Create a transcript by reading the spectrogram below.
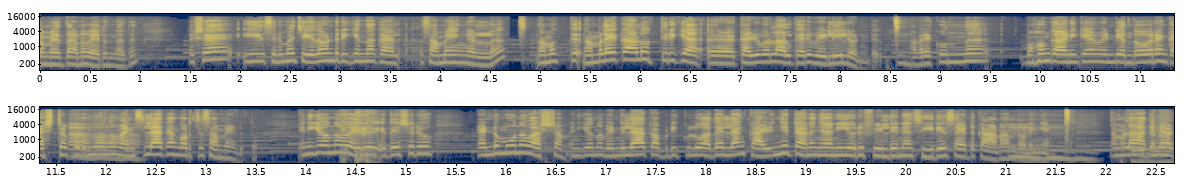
സമയത്താണ് വരുന്നത്. പക്ഷേ ഈ സിനിമ ചെയ്തുകൊണ്ടിരിക്കുന്ന കാല സമയങ്ങളിൽ നമുക്ക് നമ്മളെക്കാളും ഒത്തിരി കഴിവുള്ള ആൾക്കാർ വെളിയിലുണ്ട്. അവരൊക്കെ ഒന്ന് മുഖം കാണിക്കാൻ വേണ്ടി എന്തോരം കഷ്ടപ്പെടുന്നു എന്ന് മനസ്സിലാക്കാൻ കുറച്ച് സമയമെടുത്തു. എനിക്ക് തോന്നുന്നു ഒരു ഏകദേശം ഒരു രണ്ട് മൂന്ന് വർഷം എനിക്ക് തോന്നുന്നു വെണ്ണില കബഡിക്കുളു അതെല്ലാം കഴിഞ്ഞിട്ടാണ് ഞാൻ ഈ ഒരു ഫീൽഡിനെ സീരിയസ് ആയിട്ട് കാണാൻ തുടങ്ങിയത്. നമ്മൾ അതിനെ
